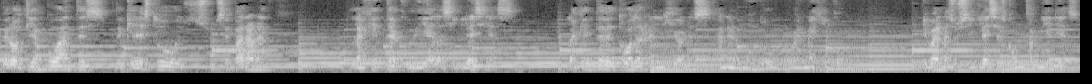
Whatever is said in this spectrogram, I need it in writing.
Pero tiempo antes de que esto se parara, la gente acudía a las iglesias. La gente de todas las religiones en el mundo o en México iban a sus iglesias con familias,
